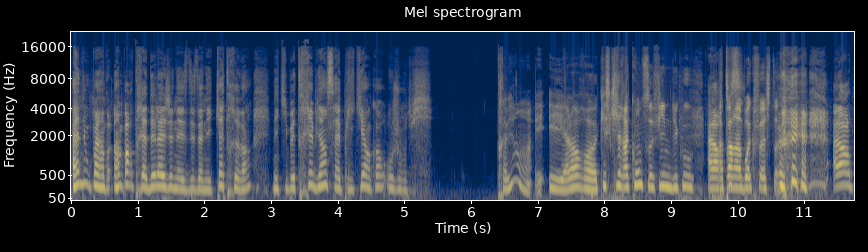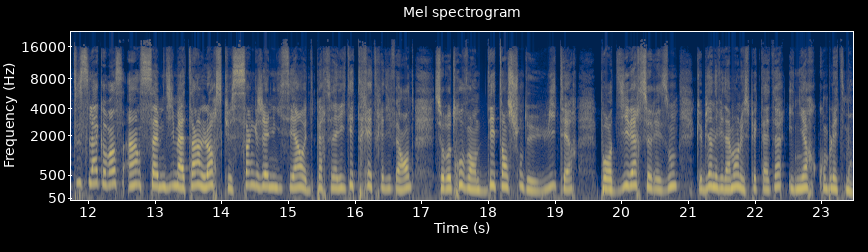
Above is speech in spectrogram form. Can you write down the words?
à nous peindre un portrait de la jeunesse des années 80, mais qui peut très bien s'appliquer encore aujourd'hui. Très bien. Et, alors, euh, qu'est-ce qu'il raconte ce film du coup alors, À part un breakfast. alors, tout cela commence un samedi matin lorsque cinq jeunes lycéens aux personnalités très très différentes se retrouvent en détention de 8 heures pour diverses raisons que bien évidemment le spectateur ignore complètement.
